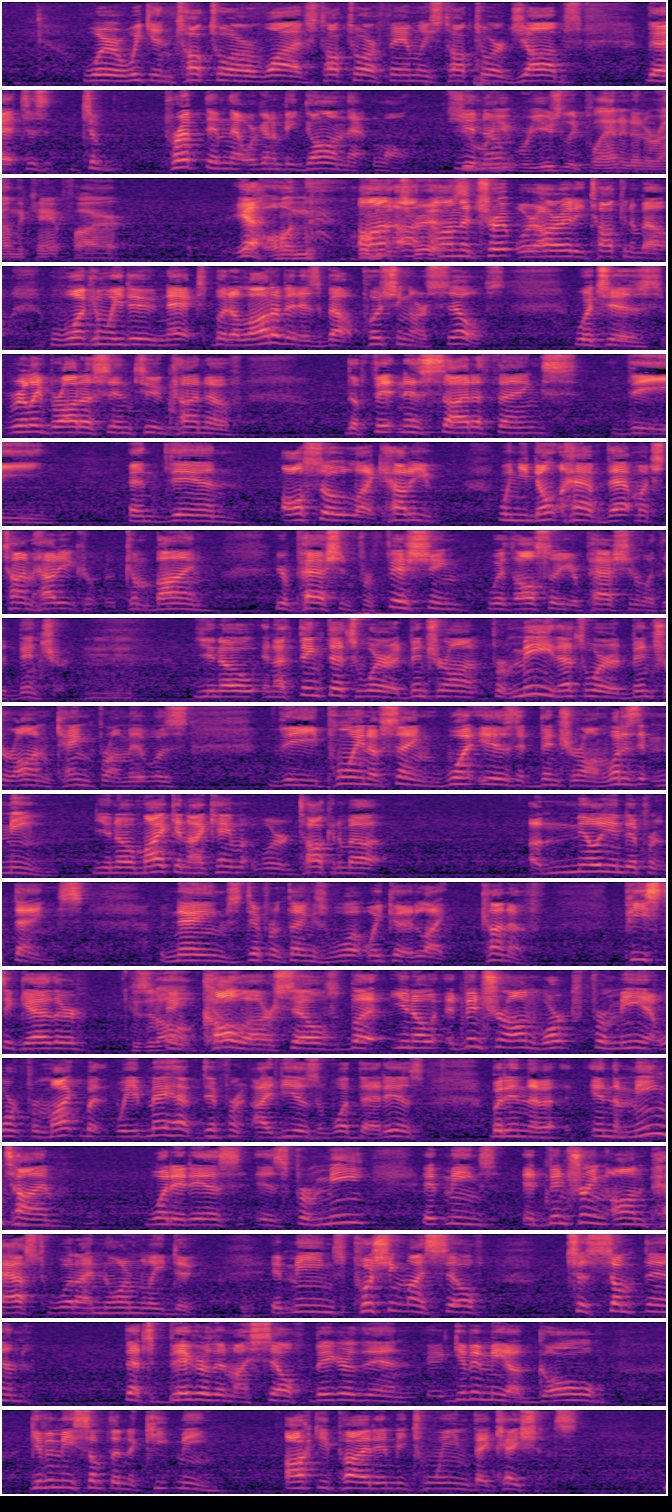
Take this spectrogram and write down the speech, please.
where we can talk to our wives, talk to our families, talk to our jobs, that to, to prep them that we're going to be gone that long. Shoot, you know, we're, usually planning it around the campfire yeah. on the, on, uh, on, the on the trip we're already talking about what can we do next but a lot of it is about pushing ourselves which has really brought us into kind of the fitness side of things the and then also like how do you when you don't have that much time how do you co- combine your passion for fishing with also your passion with adventure? Mm-hmm. You know and i think that's where adventure on for me that's where adventure on came from. It was the point of saying what is adventure on? What does it mean? You know mike and i came were talking about a million different things names different things what we could like kind of piece together it all and call ourselves. But you know adventure on worked for me it worked for mike but we may have different ideas of what that is. But in the in the meantime what it is is for me it means adventuring on past what i normally do. It means pushing myself to something that's bigger than myself bigger than giving me a goal giving me something to keep me occupied in between vacations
